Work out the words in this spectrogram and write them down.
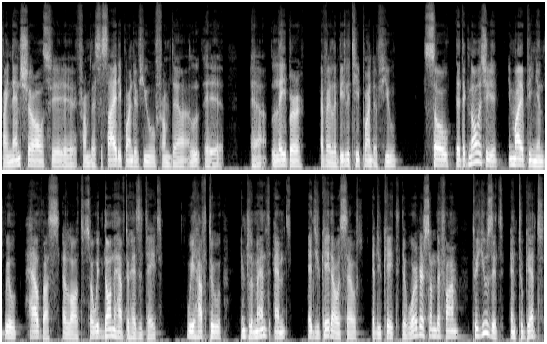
financials uh, from the society point of view, from the uh, labor availability point of view. So the technology, in my opinion, will help us a lot. So we don't have to hesitate. We have to implement and educate ourselves, educate the workers on the farm to use it and to get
